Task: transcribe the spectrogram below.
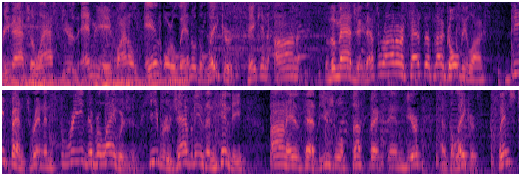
Rematch of last year's NBA Finals in Orlando. The Lakers taking on the Magic. That's Ron Artest. That's not Goldilocks. Defense written in three different languages Hebrew, Japanese, and Hindi on his head. The usual suspects in here as the Lakers clinched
